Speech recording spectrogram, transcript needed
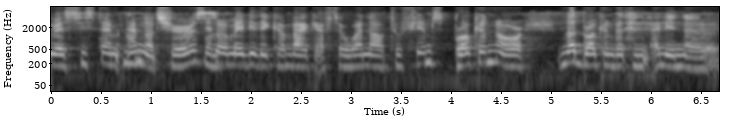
US system? I'm not sure. So maybe they come back after one or two films broken or not broken but I mean uh,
